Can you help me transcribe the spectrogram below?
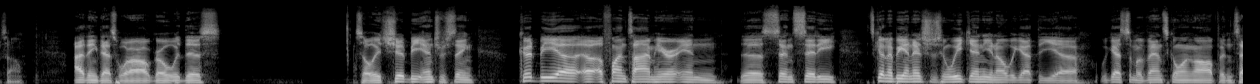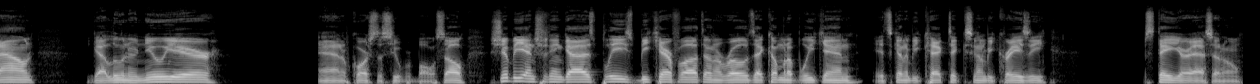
So I think that's where I'll go with this. So it should be interesting. Could be a, a fun time here in the Sin City. It's going to be an interesting weekend. You know, we got the uh, we got some events going off in town. You got Lunar New Year, and of course the Super Bowl. So should be interesting, guys. Please be careful out there on the roads that coming up weekend. It's going to be hectic. It's going to be crazy. Stay your ass at home.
